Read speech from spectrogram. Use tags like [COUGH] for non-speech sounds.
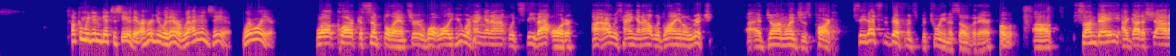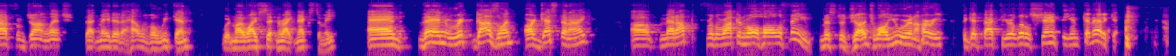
How come we didn't get to see you there? I heard you were there. Well, I didn't see you. Where were you? Well, Clark, a simple answer. Well, while you were hanging out with Steve Atwater, I, I was hanging out with Lionel Richie uh, at John Lynch's party. See, that's the difference between us over there. Oh. Uh, Sunday, I got a shout out from John Lynch. That made it a hell of a weekend with my wife sitting right next to me. And then Rick Gosselin, our guest, and I uh, met up for the Rock and Roll Hall of Fame, Mr. Judge, while you were in a hurry to get back to your little shanty in Connecticut. [LAUGHS]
